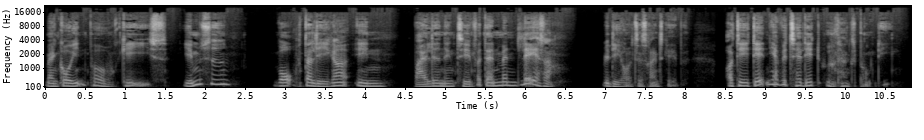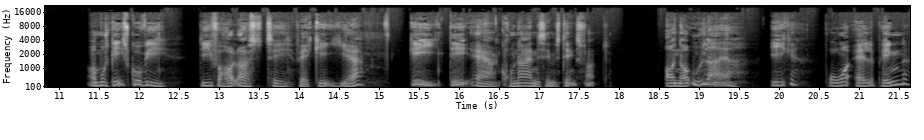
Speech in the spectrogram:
man går ind på GI's hjemmeside, hvor der ligger en vejledning til, hvordan man læser vedligeholdelsesregnskabet. Og det er den, jeg vil tage lidt udgangspunkt i. Og måske skulle vi lige forholde os til, hvad GI er. GI, det er Grundejernes Investeringsfond. Og når udlejer ikke bruger alle pengene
